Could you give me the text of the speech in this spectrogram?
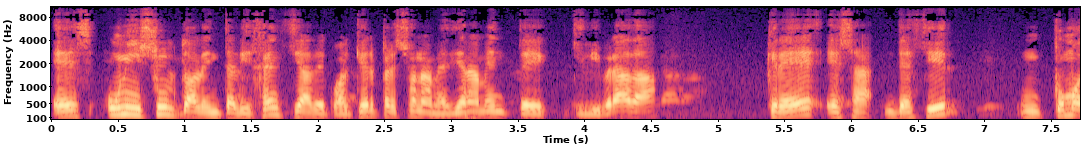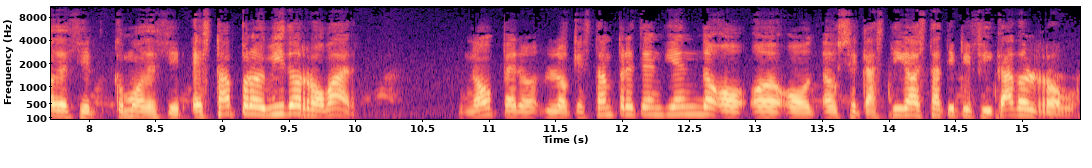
es un insulto a la inteligencia de cualquier persona medianamente equilibrada, cree esa, decir, ¿cómo decir? ¿Cómo decir? Está prohibido robar, ¿no? Pero lo que están pretendiendo o, o se castiga o está tipificado el robo.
